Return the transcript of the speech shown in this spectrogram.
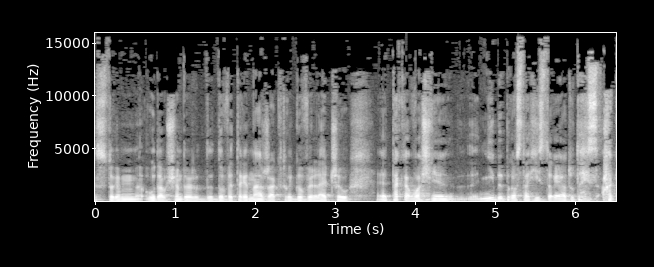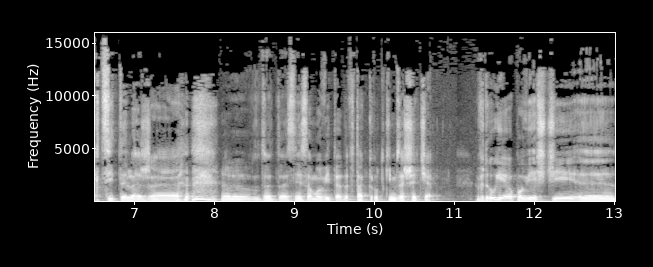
z którym udał się do, do, weterynarza, którego wyleczył. Taka właśnie niby prosta historia, a tutaj z akcji tyle, że to, to jest niesamowite w tak krótkim zeszycie. W drugiej opowieści y,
